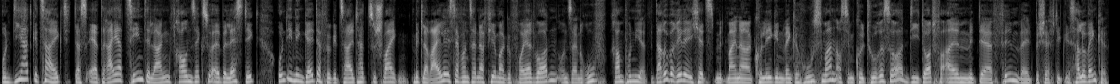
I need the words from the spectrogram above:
und die hat gezeigt, dass er drei Jahrzehnte lang Frauen sexuell belästigt und ihnen Geld dafür gezahlt hat, zu schweigen. Mittlerweile ist er von seiner Firma gefeuert worden und sein Ruf ramponiert. Darüber rede ich jetzt mit meiner Kollegin Kollegin Wenke Husmann aus dem Kulturressort, die dort vor allem mit der Filmwelt beschäftigt ist. Hallo Wenke.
